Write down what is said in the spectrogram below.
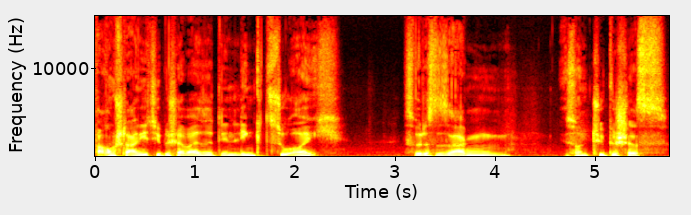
warum schlagen die typischerweise den Link zu euch? Was würdest du sagen, ist so ein typisches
